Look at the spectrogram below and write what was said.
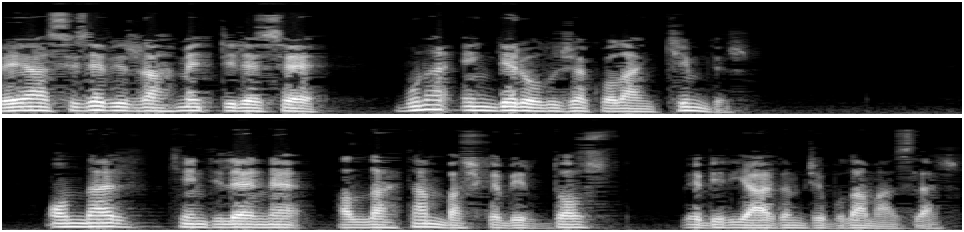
veya size bir rahmet dilese, buna engel olacak olan kimdir? Onlar kendilerine Allah'tan başka bir dost ve bir yardımcı bulamazlar.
